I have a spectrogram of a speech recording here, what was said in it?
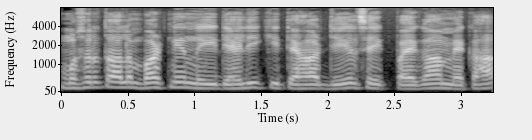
مسرت عالم بٹ نے نئی دہلی کی تہاڑ جیل سے ایک پیغام میں کہا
